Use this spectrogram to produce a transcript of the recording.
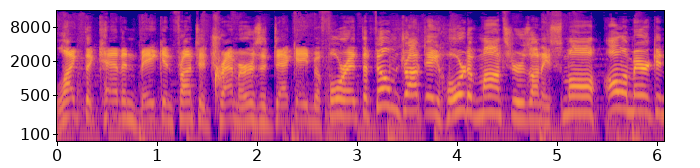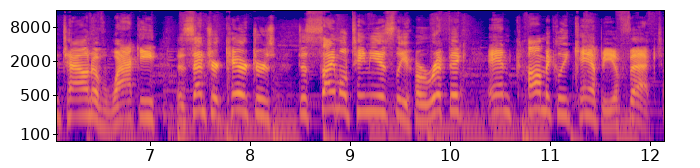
Like the Kevin Bacon fronted Tremors a decade before it, the film dropped a horde of monsters on a small, all American town of wacky, eccentric characters to simultaneously horrific and comically campy effect.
